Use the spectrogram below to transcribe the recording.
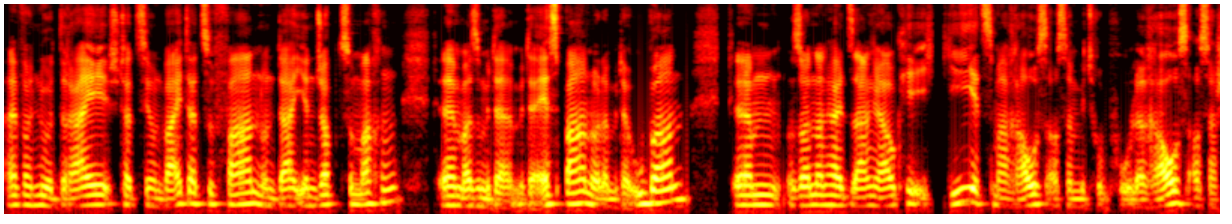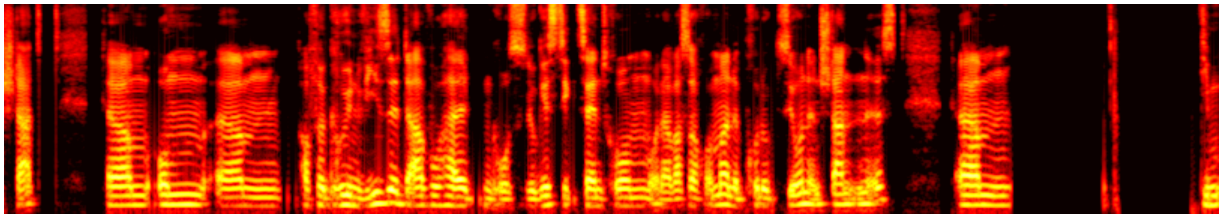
einfach nur drei Stationen weiterzufahren und da ihren Job zu machen, ähm, also mit der, mit der S-Bahn oder mit der U-Bahn, ähm, sondern halt sagen, ja, okay, ich gehe jetzt mal raus aus der Metropole, raus aus der Stadt, ähm, um ähm, auf der grünen Wiese, da wo halt ein großes Logistikzentrum oder was auch immer, eine Produktion entstanden ist, ähm, die,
